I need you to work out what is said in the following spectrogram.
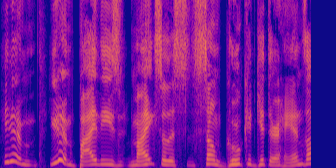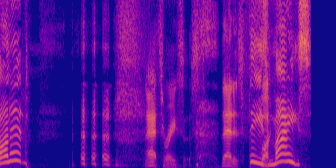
he didn't. You didn't buy these mics so this some gook could get their hands on it. That's racist. That is These fuck- mics,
